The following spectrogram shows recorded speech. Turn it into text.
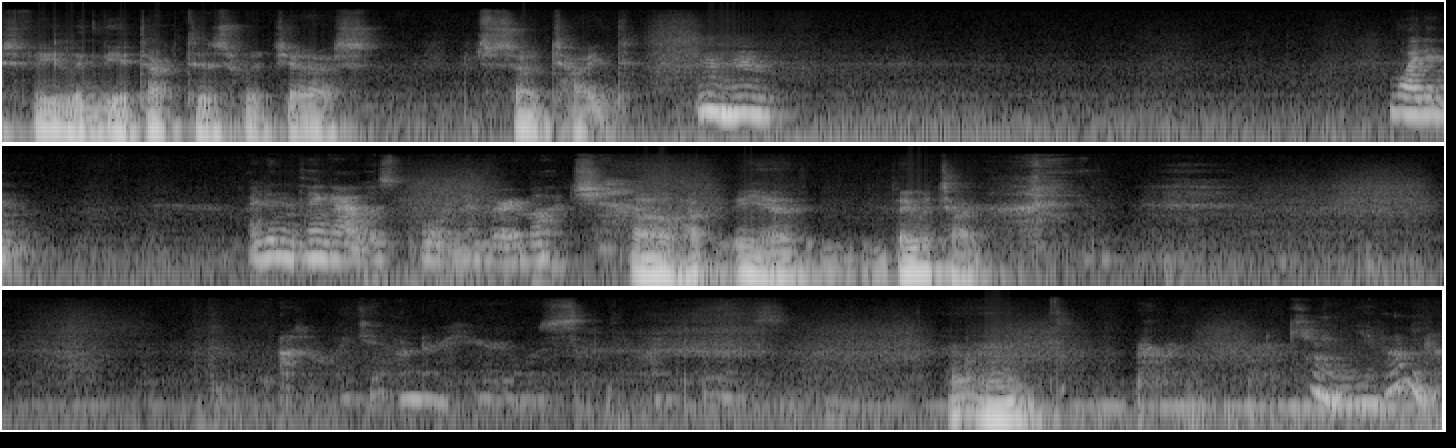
Was feeling the adductors were just so tight. Mm-hmm. Well, I didn't. I didn't think I was pulling them very much. Oh, yeah, they were tight. I don't like it under here. It was like this. Um, I can't get under.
